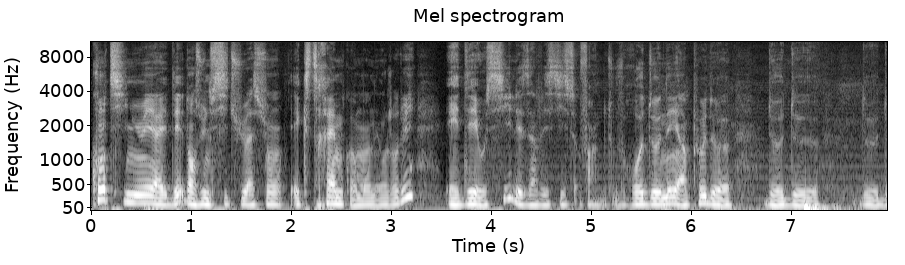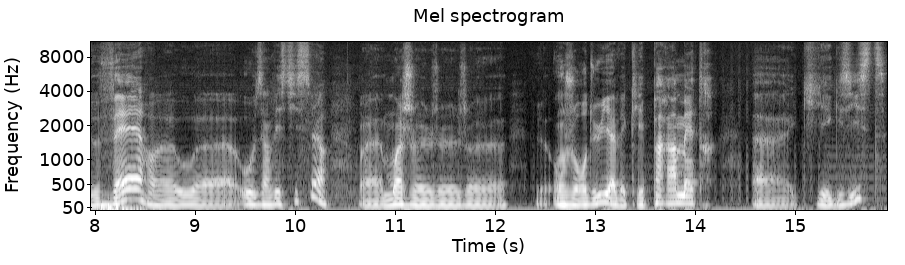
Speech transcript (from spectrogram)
continuer à aider dans une situation extrême comme on est aujourd'hui, aider aussi les investisseurs, enfin redonner un peu de, de, de, de, de verre euh, aux, euh, aux investisseurs. Euh, moi, je, je- je- aujourd'hui, avec les paramètres euh, qui existent,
